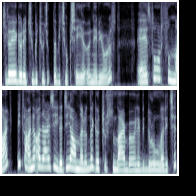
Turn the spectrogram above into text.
kiloya göre çünkü çocukta birçok şeyi öneriyoruz. Eee, sorsunlar. Bir tane alerji ilacı yanlarında götürsünler böyle bir durumlar için.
